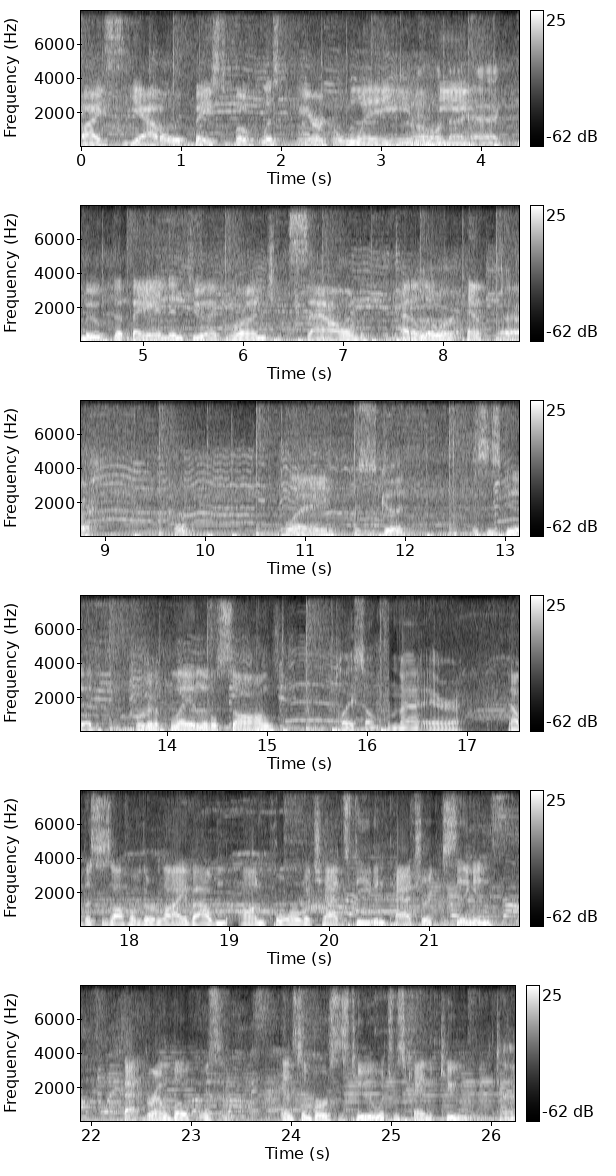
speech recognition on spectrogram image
by Seattle-based vocalist Eric Wayne, Oh, and he the moved the band into a grunge sound at a lower tempo. Oh, Play. This is good. This is good. We're gonna play a little song. Play something from that era. Now, this is off of their live album Encore, which had Stephen Patrick singing background vocals and some verses too, which was kind of cute. Okay.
